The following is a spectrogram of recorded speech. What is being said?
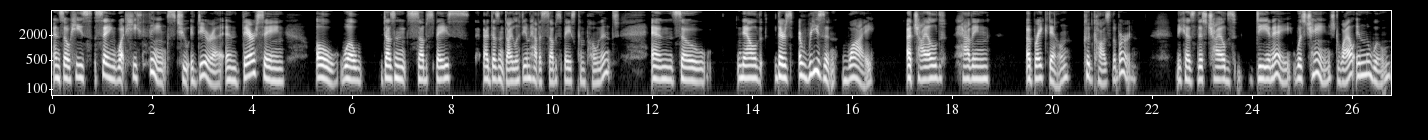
And so he's saying what he thinks to Adira. And they're saying, oh, well, doesn't subspace, uh, doesn't dilithium have a subspace component? And so now th- there's a reason why a child having a breakdown could cause the burn because this child's DNA was changed while in the womb.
